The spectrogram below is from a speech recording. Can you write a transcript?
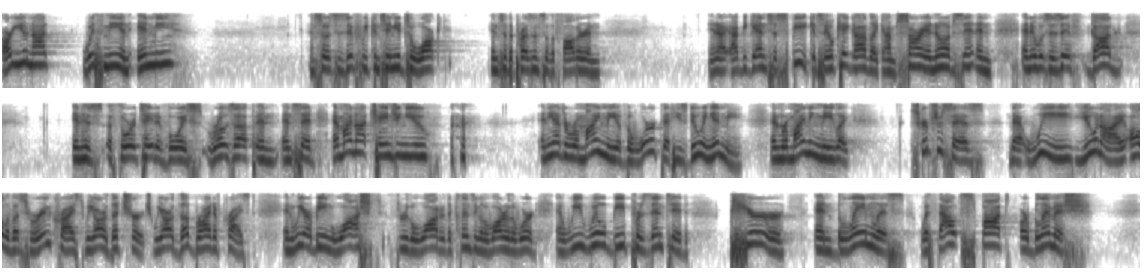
Are you not with me and in me? And so it's as if we continued to walk into the presence of the Father and and I, I, began to speak and say, Okay, God, like I'm sorry, I know I've sinned and and it was as if God in his authoritative voice, rose up and, and said, Am I not changing you? and he had to remind me of the work that he's doing in me and reminding me, like, Scripture says that we, you and I, all of us who are in Christ, we are the church. We are the bride of Christ. And we are being washed through the water, the cleansing of the water of the Word. And we will be presented pure and blameless, without spot or blemish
